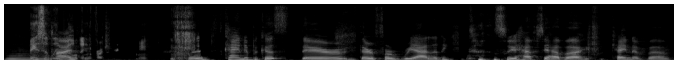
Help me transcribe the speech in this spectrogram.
Basically, building I- building frustrated me. But it's kind of because they're they're for reality, so you have to have a kind of a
